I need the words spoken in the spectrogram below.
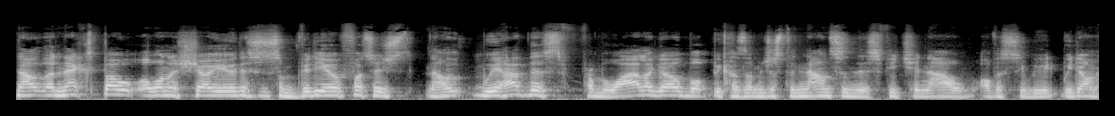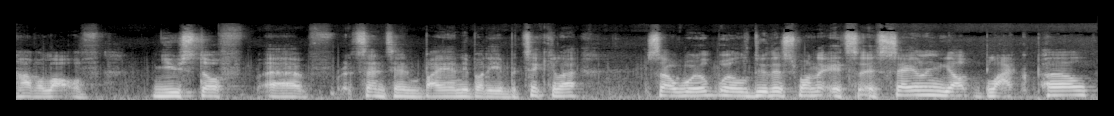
Now, the next boat I want to show you, this is some video footage. Now, we had this from a while ago, but because I'm just announcing this feature now, obviously we, we don't have a lot of new stuff uh, sent in by anybody in particular. So we'll, we'll do this one. It's a sailing yacht Black Pearl.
